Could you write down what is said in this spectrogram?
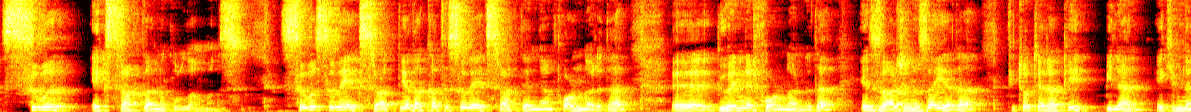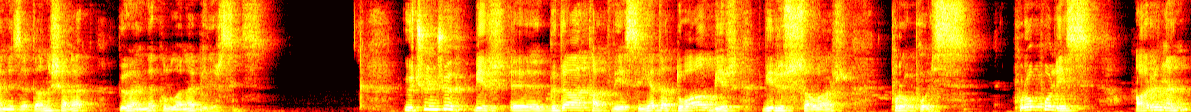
sıvı ekstratlarını kullanmanız. Sıvı sıvı ekstrakt ya da katı sıvı ekstrakt denilen formları da e, güvenilir formlarını da eczacınıza ya da fitoterapi bilen hekimlerinize danışarak güvenle kullanabilirsiniz. Üçüncü bir e, gıda takviyesi ya da doğal bir virüs savar propolis. Propolis arının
